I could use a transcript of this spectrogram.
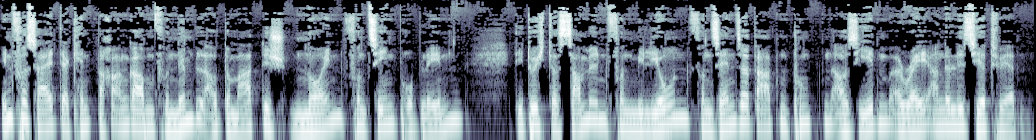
Infosite erkennt nach Angaben von Nimble automatisch neun von zehn Problemen, die durch das Sammeln von Millionen von Sensordatenpunkten aus jedem Array analysiert werden.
